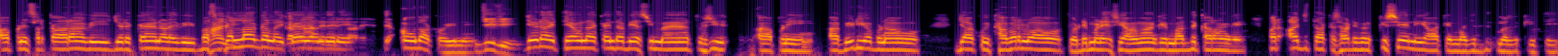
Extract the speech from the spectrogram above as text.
ਆਪਣੇ ਸਰਕਾਰਾਂ ਵੀ ਜਿਹੜੇ ਕਹਿਣ ਵਾਲੇ ਵੀ ਬਸ ਹਾਂਜੀ। ਗੱਲਾਂ ਗੱਲਾਂ ਹੀ ਕਹਿ ਗੱਲਾਂ ਜਾਂਦੇ ਨੇ ਸਾਰੇ। ਤੇ ਆਉਂਦਾ ਕੋਈ ਨਹੀਂ। ਜੀ ਜੀ। ਜਿਹੜਾ ਇੱਥੇ ਆਉਂਦਾ ਕਹਿੰਦਾ ਵੀ ਅਸੀਂ ਮੈਂ ਤੁਸੀਂ ਆਪਣੀ ਆ ਵੀਡੀਓ ਬਣਾਓ ਜਾਂ ਕੋਈ ਖਬਰ ਲਵਾਓ ਤੁਹਾਡੇ ਮਨੇ ਅਸੀਂ ਆਵਾਂਗੇ ਮਦਦ ਕਰਾਂਗੇ। ਪਰ ਅੱਜ ਤੱਕ ਸਾਡੇ ਕੋਲ ਕਿਸੇ ਨੇ ਆ ਕੇ ਮਦਦ ਮਦਦ ਕੀਤੀ।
